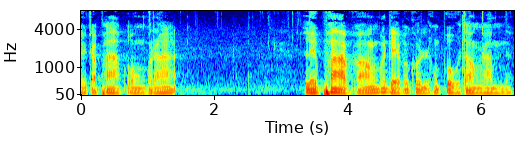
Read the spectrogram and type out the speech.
ยกับภาพองค์พระหรือภาพของพระเดชพระคุณหลวงปู่ทองคำเนี่ย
